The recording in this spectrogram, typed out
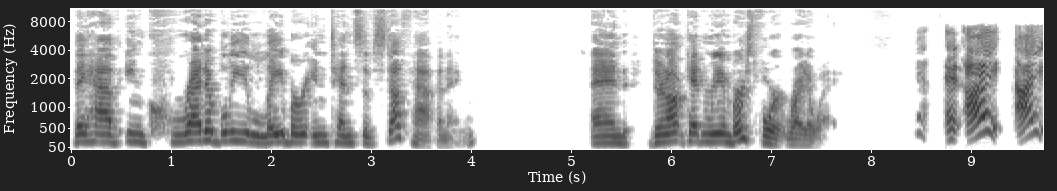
they have incredibly labor intensive stuff happening and they're not getting reimbursed for it right away. Yeah. And I, I,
